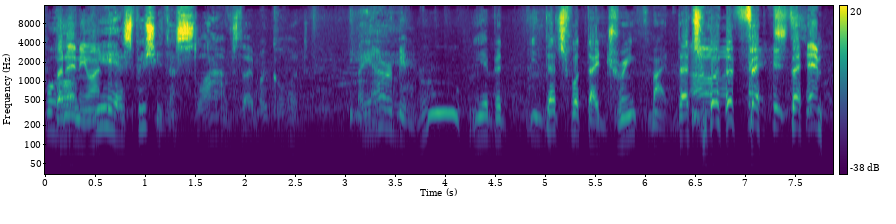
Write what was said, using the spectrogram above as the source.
but anyway, yeah, especially the Slavs, though. My God, they are a bit. yeah, but that's what they drink, mate. That's Oh, what affects them.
